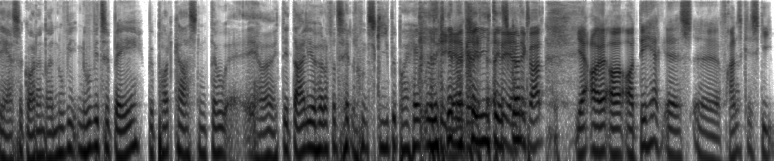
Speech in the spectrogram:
Det er så godt, André. Nu er vi, nu er vi tilbage ved podcasten. Der, er ja, det er dejligt at høre dig fortælle om skibe på havet igen ja, og krige. Det er skønt. ja, det er godt. Ja, og, og, og det her øh, øh, franske skib,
